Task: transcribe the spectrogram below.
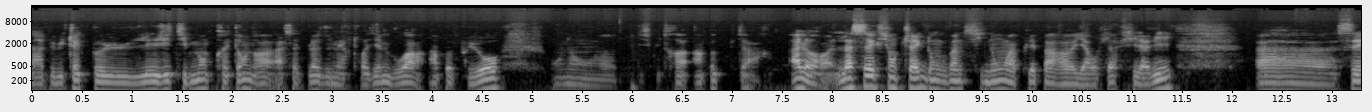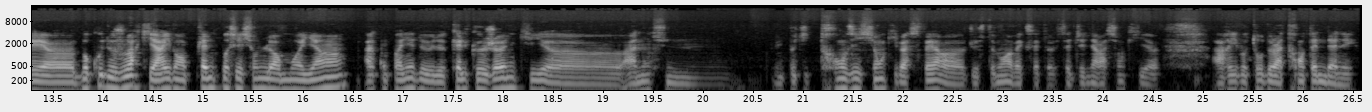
République tchèque peut légitimement prétendre à, cette place de meilleur troisième, voire un peu plus haut. On en euh, discutera un peu plus tard. Alors, la sélection tchèque, donc 26 noms appelés par Yaroslav Silavi. Euh, c'est euh, beaucoup de joueurs qui arrivent en pleine possession de leurs moyens, accompagnés de, quelques jeunes qui euh, annoncent une, petite transition qui va se faire justement avec cette, génération qui arrive autour de la trentaine d'années.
